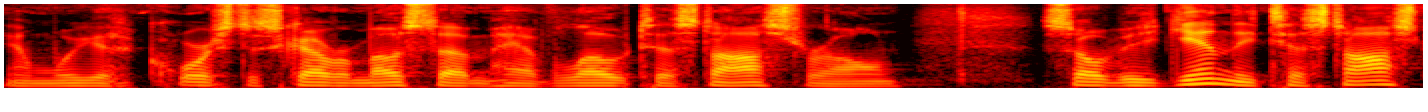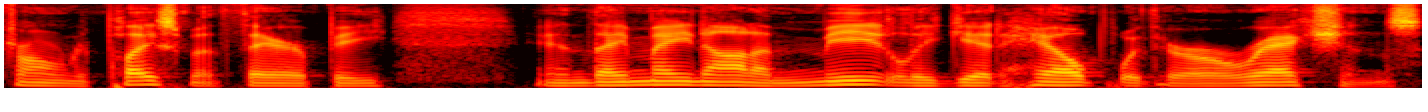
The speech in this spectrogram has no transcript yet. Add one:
and we, of course, discover most of them have low testosterone. So we begin the testosterone replacement therapy, and they may not immediately get help with their erections.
